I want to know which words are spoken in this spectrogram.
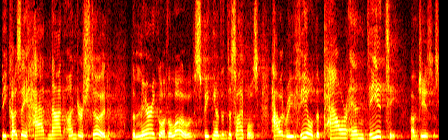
because they had not understood the miracle of the loaves, speaking of the disciples, how it revealed the power and deity of Jesus.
